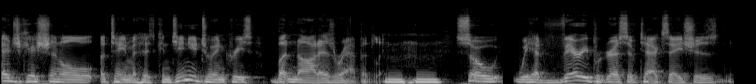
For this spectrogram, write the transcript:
educational attainment has continued to increase, but not as rapidly. Mm-hmm. So we had very progressive taxation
